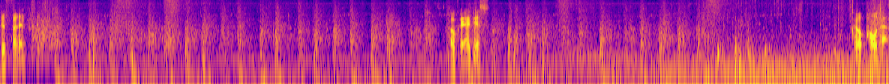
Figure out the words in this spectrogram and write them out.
Differenzen. Okay, I guess. Hör powder.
